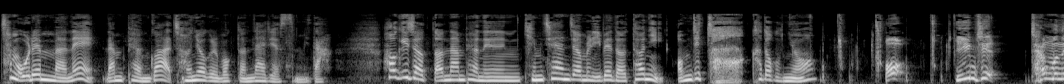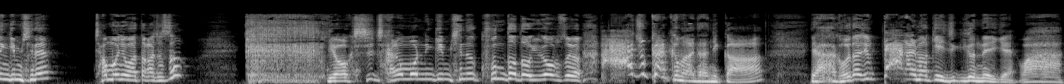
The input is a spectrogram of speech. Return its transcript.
참 오랜만에 남편과 저녁을 먹던 날이었습니다. 허기졌던 남편은 김치 한 점을 입에 넣더니 엄지척 하더군요. 어, 이 김치 장모님 김치네? 장모님 왔다 가셨어? 크, 역시 장모님 김치는 군더더기가 없어요. 아주 깔끔하다니까. 야, 거기다 지금 딱 알맞게 익- 익었네 이게. 와,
